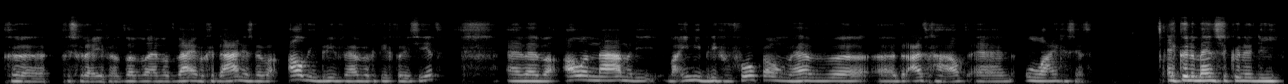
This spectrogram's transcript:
ge geschreven. En wat, wij hebben gedaan is, we hebben al die brieven hebben gedigitaliseerd. En we hebben alle namen die maar in die brieven voorkomen, hebben we eruit gehaald en online gezet. En kunnen mensen kunnen die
